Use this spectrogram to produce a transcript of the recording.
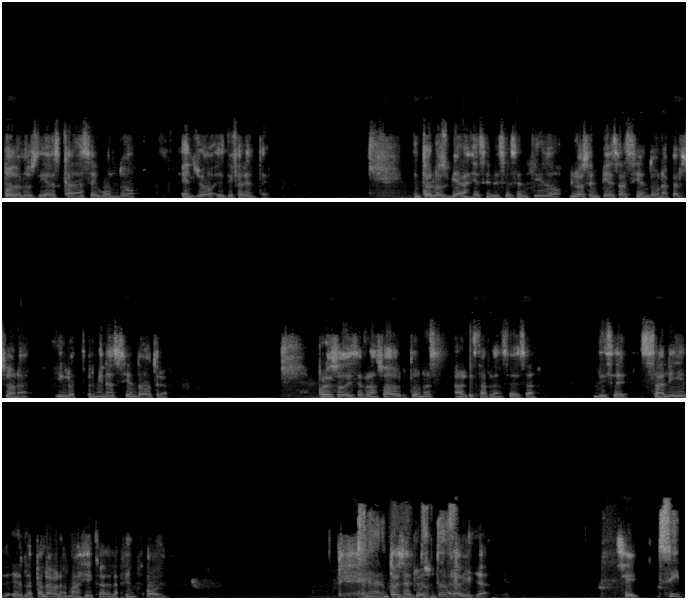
Todos los días, cada segundo, el yo es diferente. Entonces los viajes en ese sentido los empiezas siendo una persona y los terminas siendo otra. Por eso dice François Dolto, una analista francesa, dice, salir es la palabra mágica de la gente joven. Claro. Entonces yo es una maravilla. ¿Sí? Sí,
